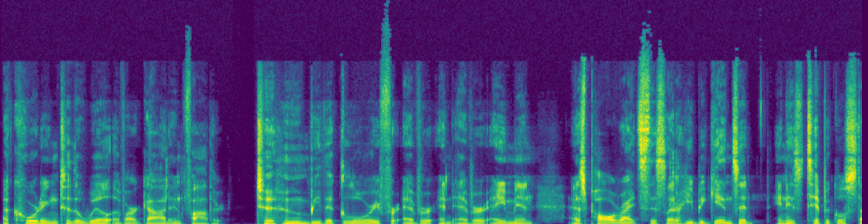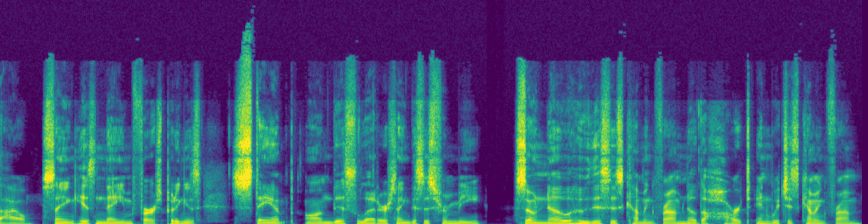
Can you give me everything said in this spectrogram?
according to the will of our God and Father, to whom be the glory forever and ever. Amen. As Paul writes this letter, he begins it in his typical style, saying his name first, putting his stamp on this letter, saying, This is from me. So know who this is coming from, know the heart in which it's coming from.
